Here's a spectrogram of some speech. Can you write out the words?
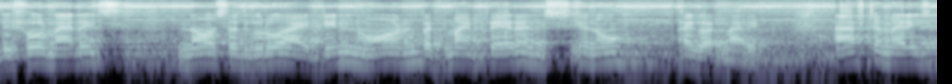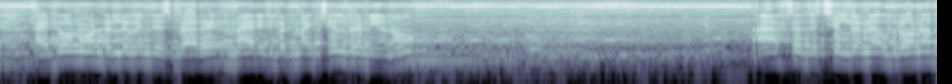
Before marriage, no Sadhguru, I didn't want, but my parents, you know, I got married. After marriage, I don't want to live in this marriage, but my children, you know, after the children have grown up,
